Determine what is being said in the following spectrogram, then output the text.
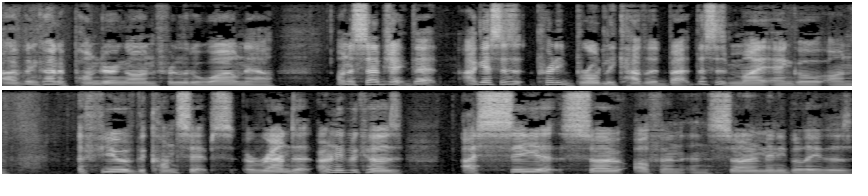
I've been kind of pondering on for a little while now on a subject that I guess is pretty broadly covered, but this is my angle on a few of the concepts around it, only because I see it so often in so many believers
